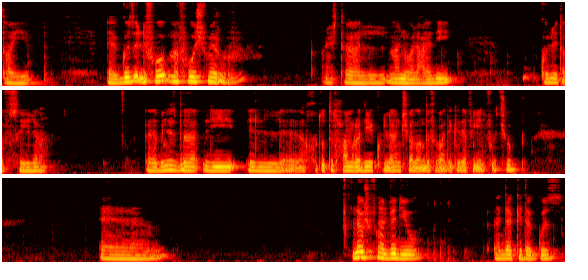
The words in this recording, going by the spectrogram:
طيب الجزء اللي فوق مفهوش mirror هنشتغل manual عادي كل تفصيلة. آه بالنسبة للخطوط الحمراء دي كلها إن شاء الله نضيفها بعد كده في الفوتوشوب. آه لو شفنا الفيديو ده كده الجزء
